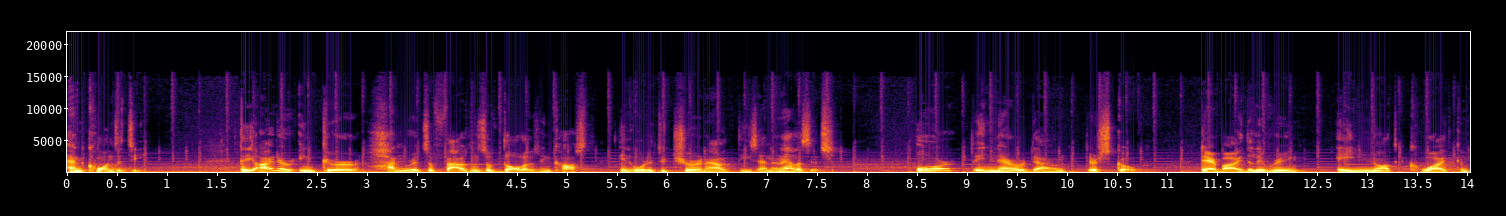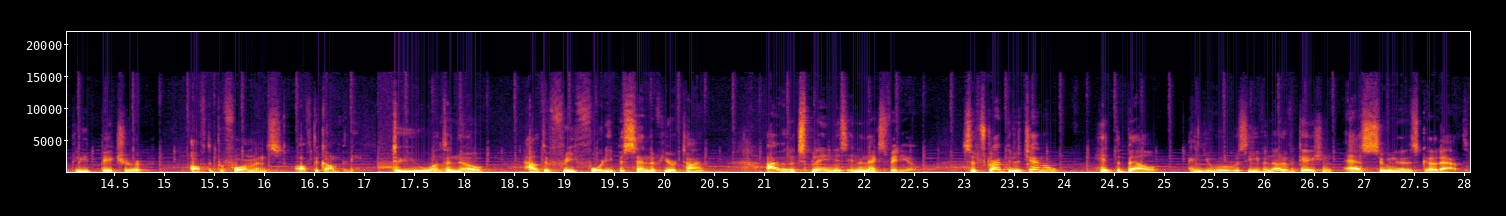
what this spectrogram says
and quantity. They either incur hundreds of thousands of dollars in cost in order to churn out these analyses, or they narrow down their scope thereby delivering a not quite complete picture of the performance of the company. Do you want to know how to free 40% of your time? I will explain this in the next video. Subscribe to the channel, hit the bell, and you will receive a notification as soon as it goes out.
